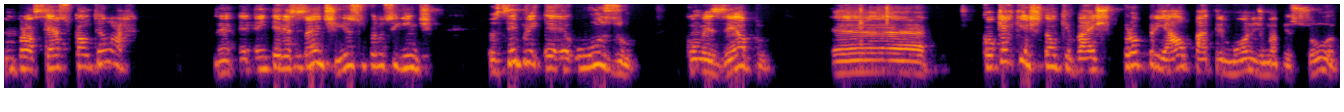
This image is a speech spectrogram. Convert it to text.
um processo cautelar. Né? É, é interessante isso pelo seguinte: eu sempre é, uso como exemplo é, qualquer questão que vai expropriar o patrimônio de uma pessoa,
